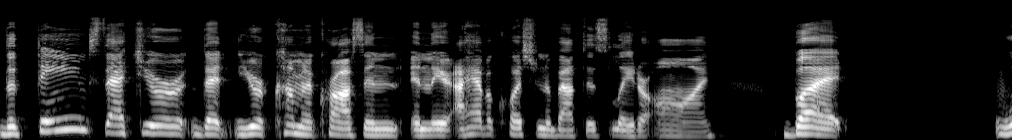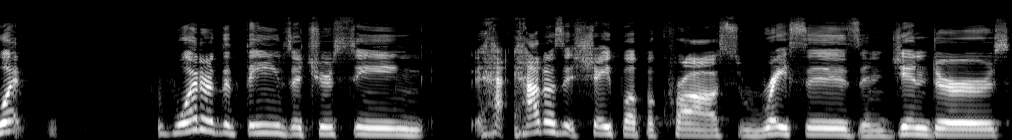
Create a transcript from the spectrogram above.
the themes that you're that you're coming across and and there I have a question about this later on, but what what are the themes that you're seeing how, how does it shape up across races and genders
